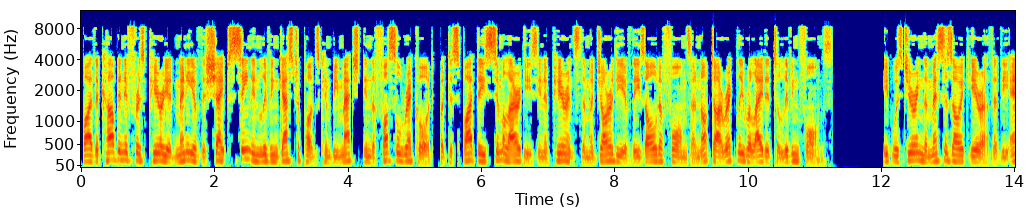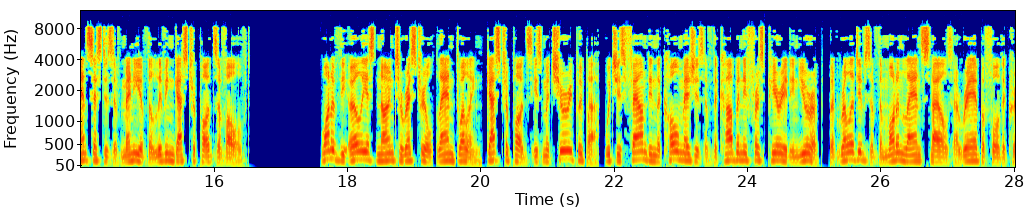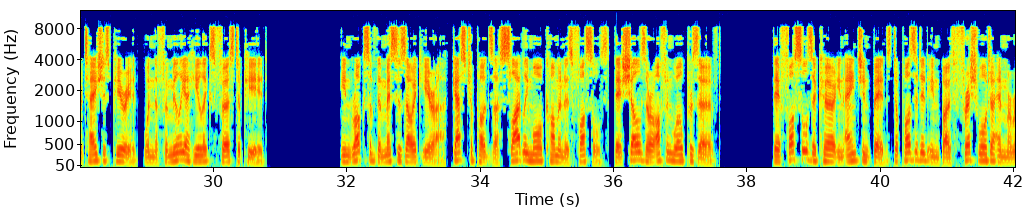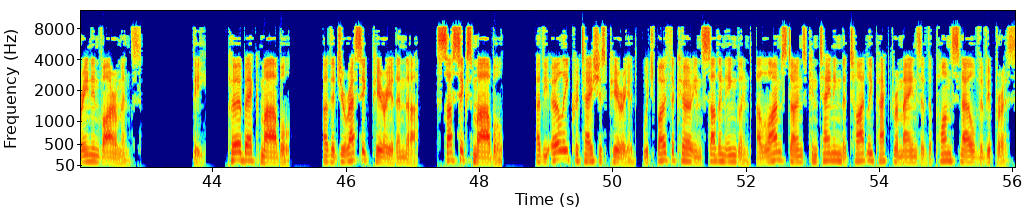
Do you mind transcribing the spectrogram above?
By the Carboniferous period many of the shapes seen in living gastropods can be matched in the fossil record, but despite these similarities in appearance the majority of these older forms are not directly related to living forms. It was during the Mesozoic era that the ancestors of many of the living gastropods evolved. One of the earliest known terrestrial land-dwelling gastropods is Maturipupa, which is found in the coal measures of the Carboniferous period in Europe, but relatives of the modern land snails are rare before the Cretaceous period, when the familiar helix first appeared. In rocks of the Mesozoic era, gastropods are slightly more common as fossils, their shells are often well preserved. Their fossils occur in ancient beds deposited in both freshwater and marine environments. The Purbeck marble of the Jurassic period and the Sussex marble of the early Cretaceous period, which both occur in southern England, are limestones containing the tightly packed remains of the pond snail Viviparus.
